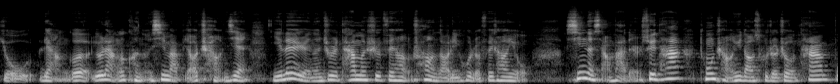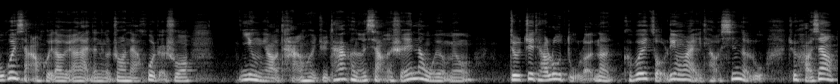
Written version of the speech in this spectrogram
有两个有两个可能性吧，比较常见。一类人呢，就是他们是非常有创造力或者非常有新的想法的人，所以他通常遇到挫折之后，他不会想要回到原来的那个状态，或者说硬要弹回去。他可能想的是，哎，那我有没有就这条路堵了，那可不可以走另外一条新的路？就好像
